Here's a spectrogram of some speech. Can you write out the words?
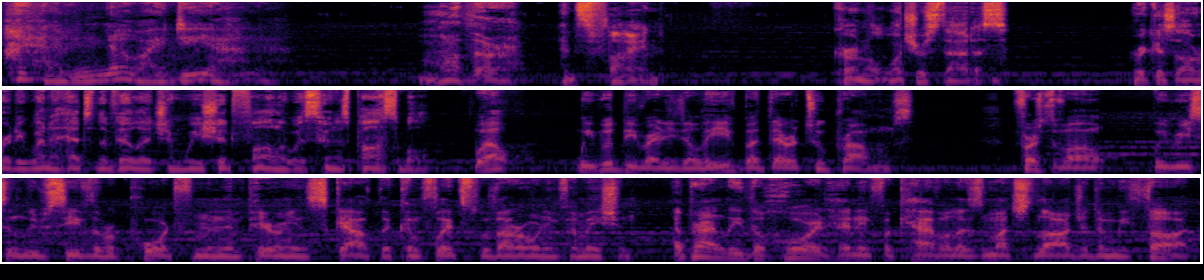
I had no idea. Mother? It's fine. Colonel, what's your status? Rickus already went ahead to the village and we should follow as soon as possible. Well, we would be ready to leave, but there are two problems. First of all, we recently received a report from an Empyrean scout that conflicts with our own information. Apparently, the horde heading for Cavil is much larger than we thought.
